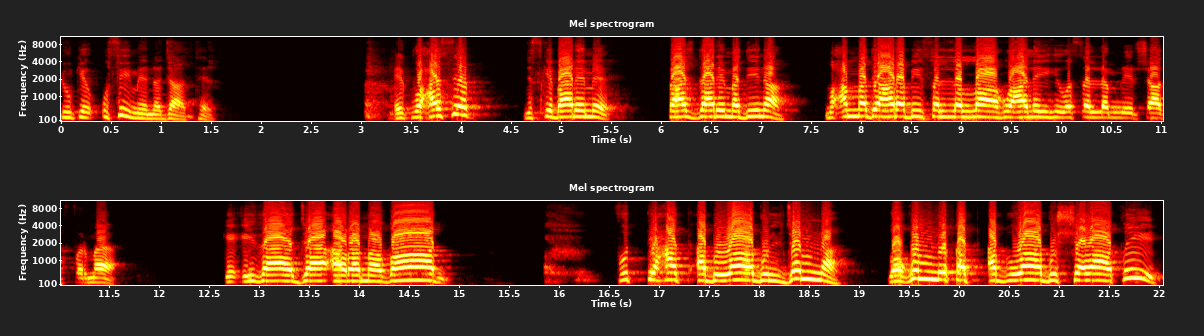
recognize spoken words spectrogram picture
کیونکہ اسی میں نجات ہے۔ ایک وہ حیثیت جس کے بارے میں تاجدار مدینہ محمد عربی صلی اللہ علیہ وسلم نے ارشاد فرمایا کہ اذا جاء رمضان فتحت ابواب الجنہ وغلقت ابواب الشیاطین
